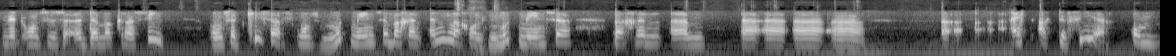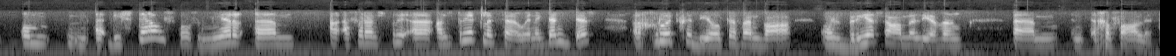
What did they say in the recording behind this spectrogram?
met ons is 'n demokrasie. Ons het kiesers, ons moet mense begin inlig, ons moet mense begin um uh uh uh uh, uh, uh aktiveer om om uh, die stelsels meer ehm um, aanspreeklik uh, te hou en ek dink dis 'n groot gedeelte van waar ons breë samelewing ehm um, gefaal het.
